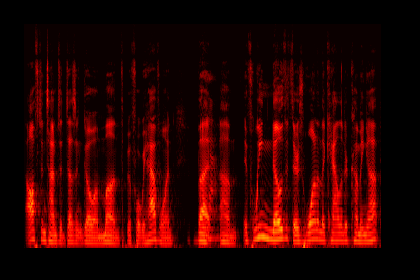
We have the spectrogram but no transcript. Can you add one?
oftentimes it doesn't go a month before we have one. But Yeah. um, if we know that there's one on the calendar coming up,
